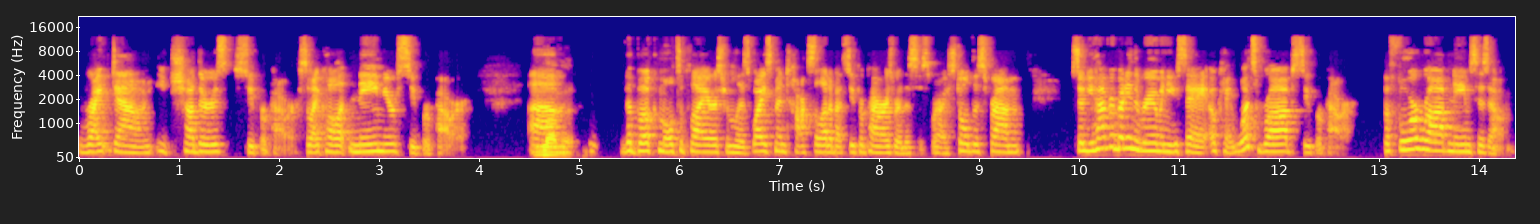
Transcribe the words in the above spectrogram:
write down each other's superpower. So I call it name your superpower. Um, Love it. The book Multipliers from Liz Wiseman talks a lot about superpowers, where this is where I stole this from. So you have everybody in the room and you say, okay, what's Rob's superpower? Before Rob names his own.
